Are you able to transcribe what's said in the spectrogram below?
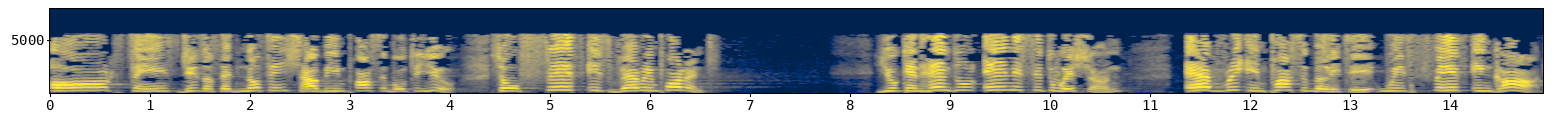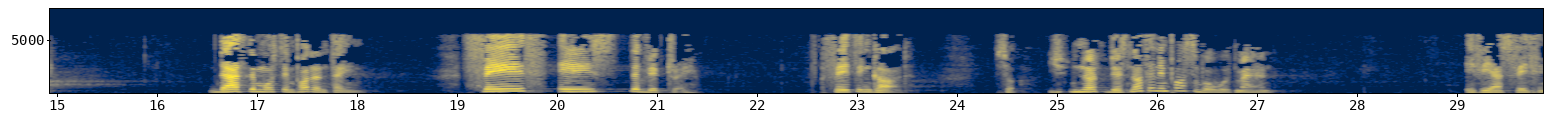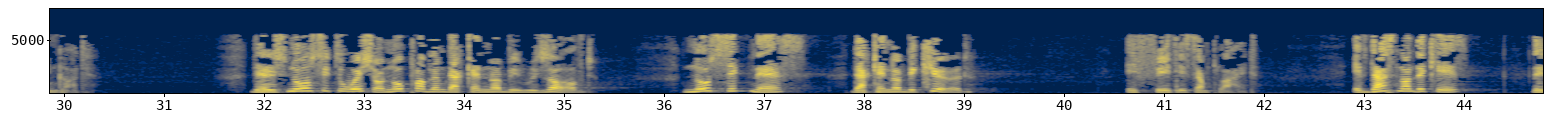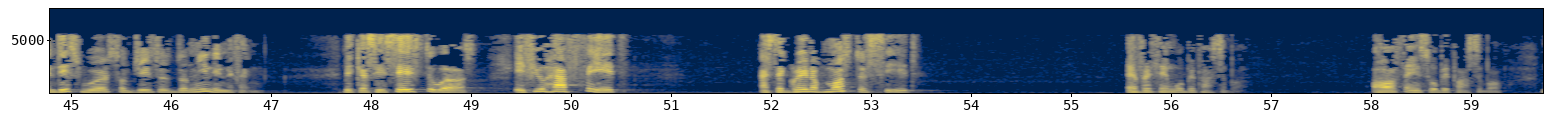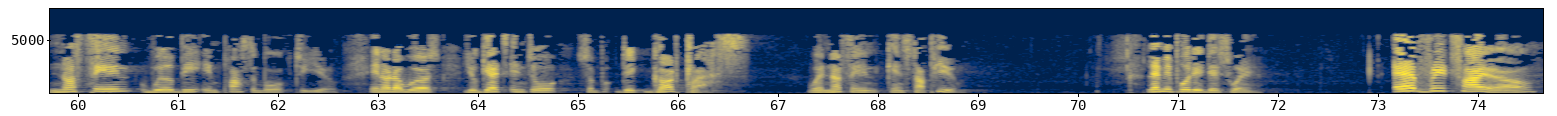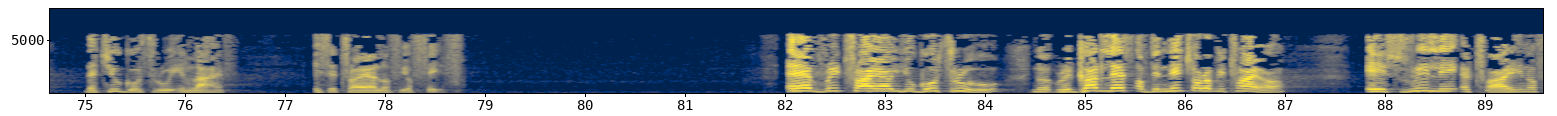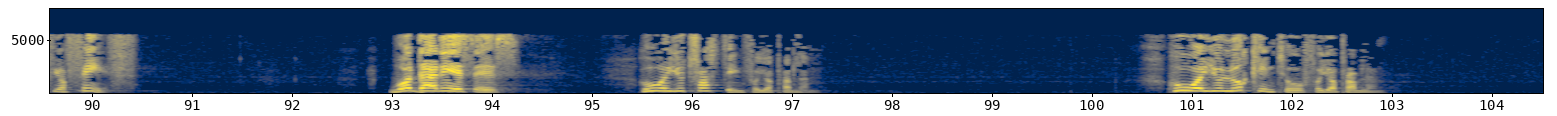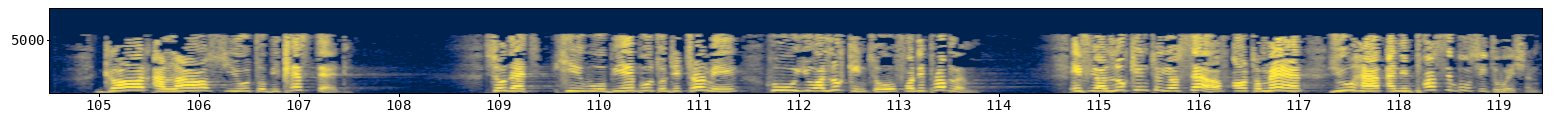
all things, Jesus said, nothing shall be impossible to you. So faith is very important. You can handle any situation, every impossibility with faith in God. That's the most important thing. Faith is the victory. Faith in God. So not, there's nothing impossible with man if he has faith in God. There is no situation, no problem that cannot be resolved, no sickness that cannot be cured if faith is applied. If that's not the case, then these words of Jesus don't mean anything. Because he says to us, if you have faith as a grain of mustard seed, everything will be possible all things will be possible. Nothing will be impossible to you. In other words, you get into the God class where nothing can stop you. Let me put it this way every trial that you go through in life is a trial of your faith. Every trial you go through, regardless of the nature of the trial, is really a trying of your faith. What that is, is who are you trusting for your problem? Who are you looking to for your problem? God allows you to be tested so that He will be able to determine who you are looking to for the problem. If you are looking to yourself or to man, you have an impossible situation.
